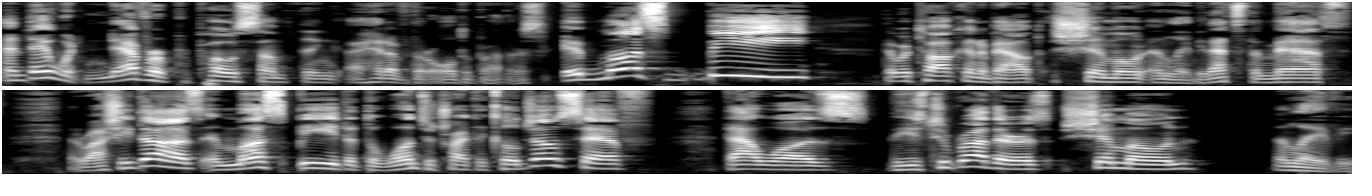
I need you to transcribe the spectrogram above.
And they would never propose something ahead of their older brothers. It must be that we're talking about Shimon and Levi. That's the math that Rashi does. It must be that the ones who tried to kill Joseph, that was these two brothers, Shimon and Levi.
